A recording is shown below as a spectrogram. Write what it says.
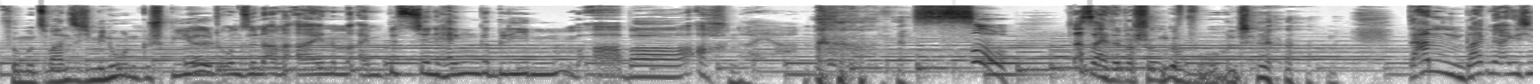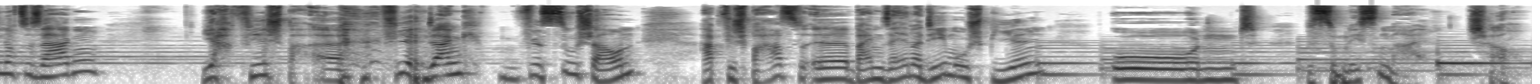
25 Minuten gespielt und sind an einem ein bisschen hängen geblieben, aber ach naja. so, das seid ihr doch schon gewohnt. Dann bleibt mir eigentlich noch zu sagen, ja, viel Spaß, äh, vielen Dank fürs Zuschauen. Habt viel Spaß äh, beim selber Demo spielen und bis zum nächsten Mal. Ciao.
